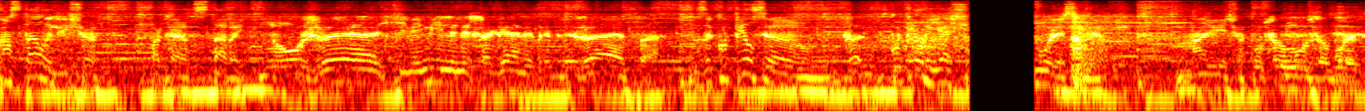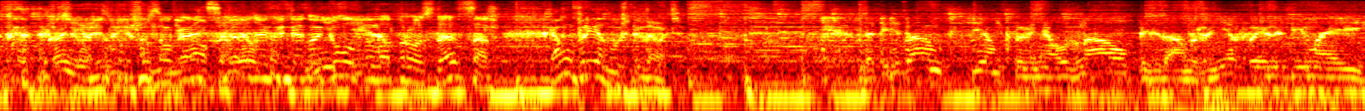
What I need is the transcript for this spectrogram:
Настал или еще пока старый? Но уже семимильными шагами приближается. Закупился, купил ящик воля себе на вечер. Ну, само собой. Что сомневался. Какой глупый вопрос, да, Саш? Кому привет будешь передавать? Да передам всем, кто меня узнал, передам жене своей любимой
